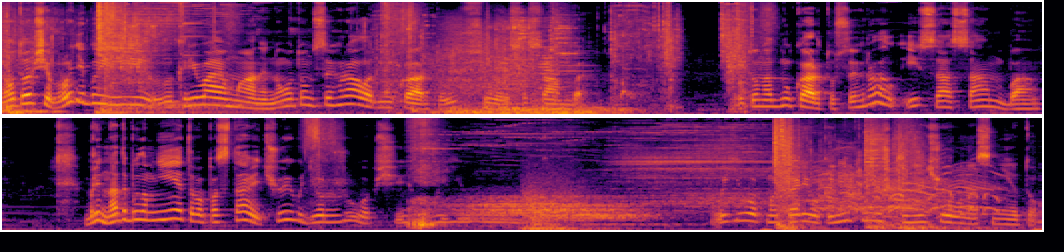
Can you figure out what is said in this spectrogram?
Ну вот вообще, вроде бы и кривая маны, но вот он сыграл одну карту, и все, и сосамба. Вот он одну карту сыграл, и сосамба. Блин, надо было мне этого поставить. Чё я его держу вообще? Ой, ёк, Макарёк, и ни пушки, ничего у нас нету.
